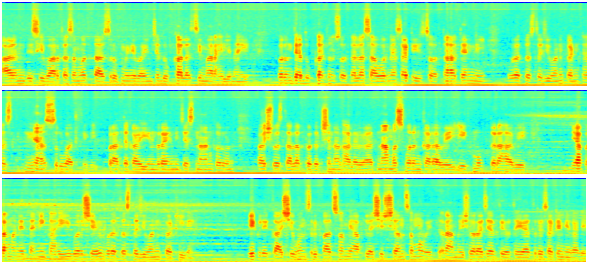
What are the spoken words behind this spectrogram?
आळंदीस ही वार्ता समजताच रुक्मिणीबाईंच्या दुःखाला सीमा राहिली नाही. परंतु त्या दुःखातून स्वतःला सावरण्यासाठी स्वतः त्यांनी व्रतस्थ जीवन कंठण्यास सुरुवात केली. प्रातकाळी इंद्रायणीचे स्नान करून अश्वस्थाला प्रदक्षिणा घालाव्यात नामस्मरण करावे एकमुक्त राहावे. याप्रमाणे त्यांनी काही वर्षे व्रतस्थ जीवन कटले इकडे काशीहून श्रीपाद स्वामी आपल्या शिष्यांसमवेत रामेश्वराच्या तीर्थयात्रेसाठी निघाले.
